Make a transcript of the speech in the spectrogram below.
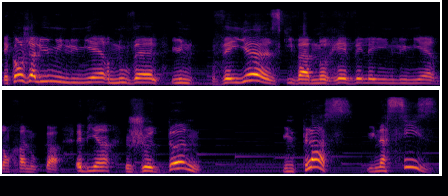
Et quand j'allume une lumière nouvelle, une veilleuse qui va me révéler une lumière dans Hanouka, eh bien, je donne une place, une assise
